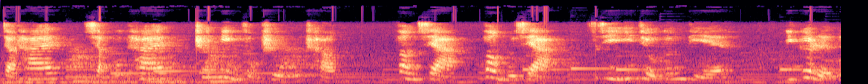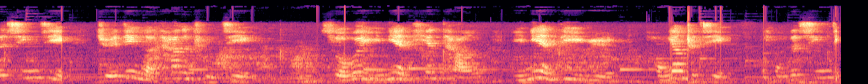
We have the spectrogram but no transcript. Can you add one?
想开，想不开，生命总是无常。放下，放不下，四季依旧更迭。一个人的心境，决定了他的处境。所谓一念天堂，一念地狱，同样事情，不同的心境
